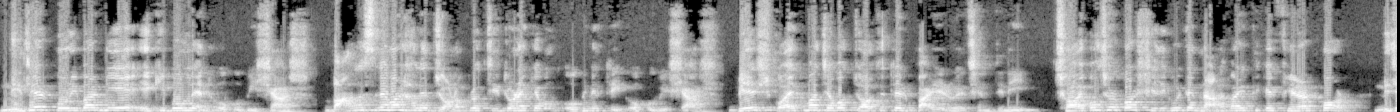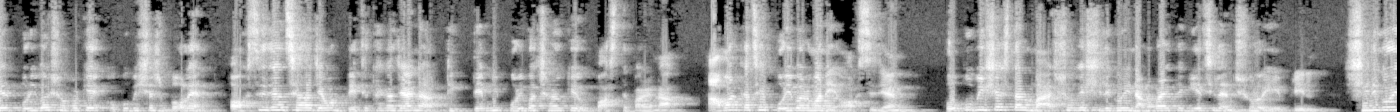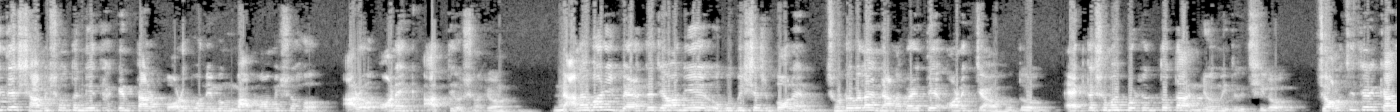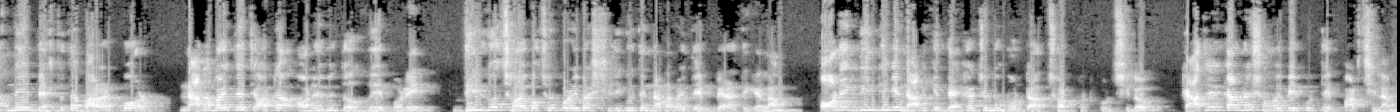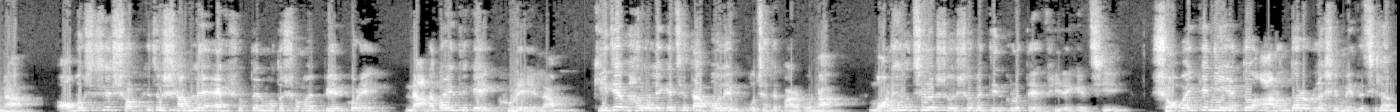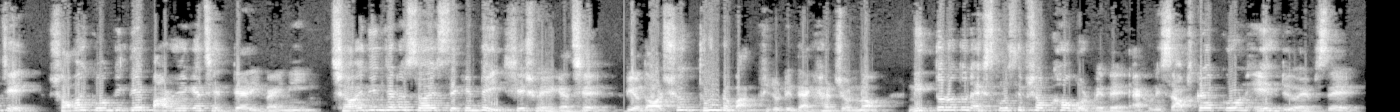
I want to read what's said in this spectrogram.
নিজের পরিবার নিয়ে একই বললেন অপু বিশ্বাস? বাংলা সিনেমার হালের জনপ্রিয় চিত্রনায়ক এবং অভিনেত্রী অপু বিশ্বাস। বেশ কয়েক মাস যাবৎ চলচ্চিত্রের বাইরে রয়েছেন তিনি। ছয় বছর পর শিলিগুড়িতে নানা বাড়ি থেকে ফেরার পর নিজের পরিবার সম্পর্কে অপু বিশ্বাস বলেন, অক্সিজেন ছাড়া যেমন বেঁচে থাকা যায় না, ঠিক তেমনি পরিবার ছাড়াও কেউ বাঁচতে পারে না। আমার কাছে পরিবার মানে অক্সিজেন। অপু বিশ্বাস তার মায়ের সঙ্গে শিলিগুড়ি নানা বাড়িতে গিয়েছিলেন ষোলোই এপ্রিল। শিলিগুড়িতে স্বামী সন্তান নিয়ে থাকেন তার বড় বোন এবং মাম্মামি সহ আরও অনেক আত্মীয় স্বজন নানা বাড়ি বেড়াতে যাওয়া নিয়ে অপু বিশ্বাস বলেন, ছোটবেলায় নানা বাড়িতে অনেক যাওয়া হতো। একটা সময় পর্যন্ত তা নিয়মিতই ছিল। চলচ্চিত্রের কাজ নিয়ে ব্যস্ততা বাড়ার পর নানা বাড়িতে যাওয়াটা অনিয়মিত হয়ে পড়ে। দীর্ঘ ছয় বছর পর এবার শিলিগুড়িতে নানা বাড়িতে বেড়াতে গেলাম। অনেক দিন থেকে নানিকে দেখার জন্য মনটা ছটফট করছিল। কাজের কারণে সময় বের করতে পারছিলাম না। অবশেষে সবকিছু সামলে এক সপ্তাহের মতো সময় বের করে নানা বাড়ি থেকে ঘুরে এলাম। কি যে ভালো লেগেছে তা বলে বোঝাতে পারব না। মনে হচ্ছিল শৈশবের দিনগুলোতে ফিরে গেছি। সবাইকে নিয়ে এত আনন্দ আর উল্লাসে মেতেছিলাম যে সবাই কোন দিক দিয়ে পার হয়ে গেছে টেরই পাইনি। ছয় দিন যেন ছয় সেকেন্ডেই শেষ হয়ে গেছে। প্রিয় দর্শক, ধন্যবাদ ভিডিওটি দেখার জন্য। নিত্য নতুন এক্সক্লুসিভ সব খবর পেতে এখনই সাবস্ক্রাইব করুন এইচ ডি ওয়েবসে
